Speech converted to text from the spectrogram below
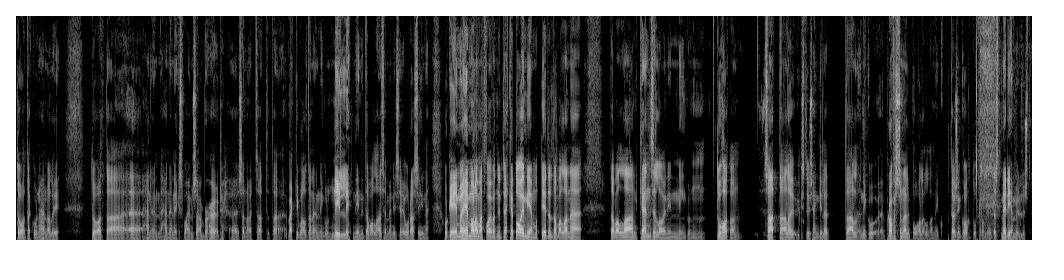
tuota, kun hän oli tuota, äh, hänen, hänen ex-vaimonsa Amber Heard äh, sanoi, että sä oot tota, väkivaltainen niin kuin nilli, niin, niin tavallaan se meni se ura siinä. Okei, he molemmat voivat nyt ehkä toimia, mutta tietyllä tavalla nämä tavallaan canceloinnin niin kuin, tuhoton saattaa olla yksityishenkilö täällä, niin kuin professionaalipuolella niin kuin täysin kohtuuttomia tästä mediamyllystä.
